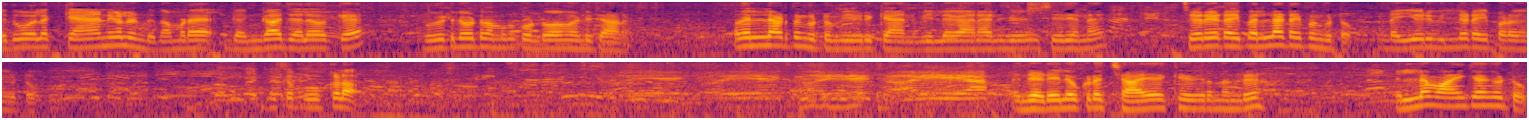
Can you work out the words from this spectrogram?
ഇതുപോലെ ക്യാനുകളുണ്ട്. നമ്മുടെ ഗംഗാ ജലമൊക്കെ വീട്ടിലോട്ട് നമുക്ക് കൊണ്ടുപോകാൻ വേണ്ടിയിട്ടാണ്. അതെല്ലായിടത്തും കിട്ടും. ഈ ഒരു ക്യാൻ വില്ല ക്യാനായാലും ശരി- തന്നെ. ചെറിയ ടൈപ്പ് എല്ലാ ടൈപ്പും കിട്ടും. ഈ ഒരു വില്ല ടൈപ്പ് അടക്കം കിട്ടും. ഇതൊക്കെ പൂക്കളാ. എന്റെ ഇടയിലൊക്കെ ചായയൊക്കെ വരുന്നുണ്ട്. എല്ലാം വാങ്ങിക്കാൻ കിട്ടും.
